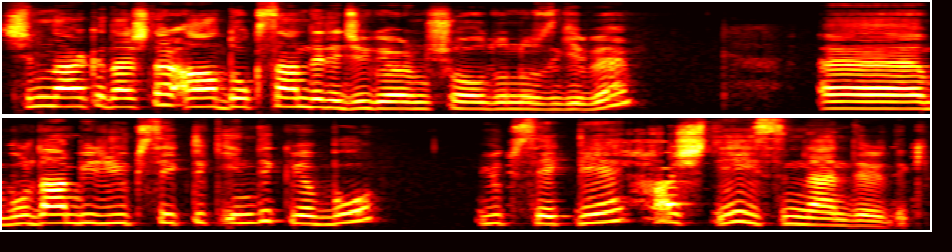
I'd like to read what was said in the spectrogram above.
Şimdi arkadaşlar A 90 derece görmüş olduğunuz gibi. Ee, buradan bir yükseklik indik ve bu yüksekliği H diye isimlendirdik.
